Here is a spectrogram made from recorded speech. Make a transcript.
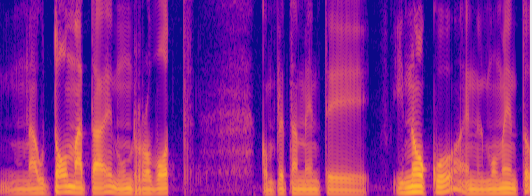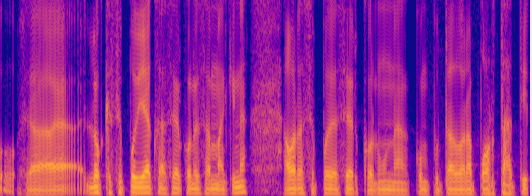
un autómata, en un robot completamente inocuo en el momento, o sea, lo que se podía hacer con esa máquina, ahora se puede hacer con una computadora portátil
